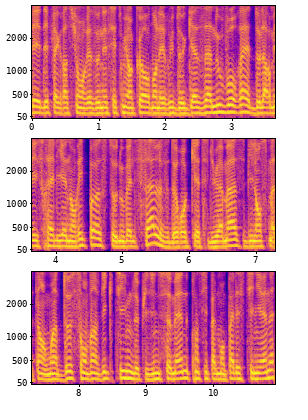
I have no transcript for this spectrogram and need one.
Les déflagrations ont résonné cette nuit encore dans les rues de Gaza. Nouveau raid de l'armée israélienne en riposte aux nouvelles salves de roquettes du Hamas. Bilan ce matin au moins 220 victimes depuis une semaine, principalement palestiniennes.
